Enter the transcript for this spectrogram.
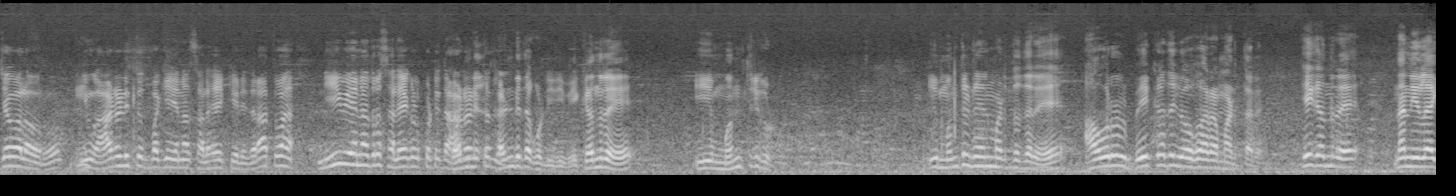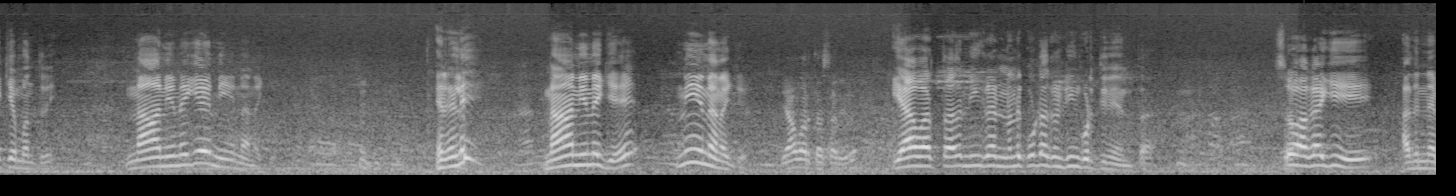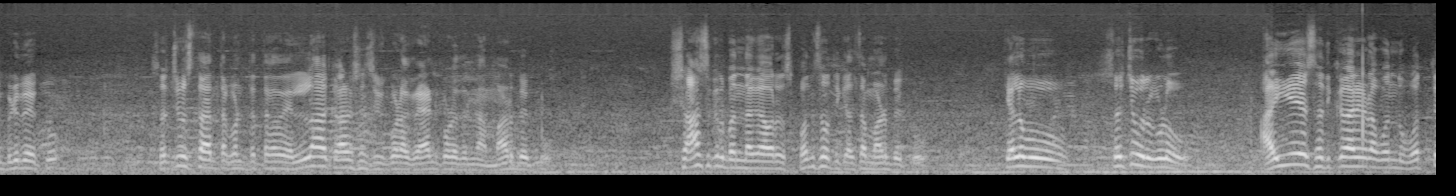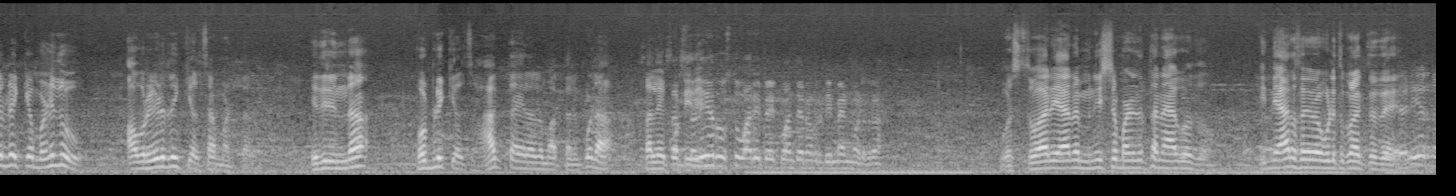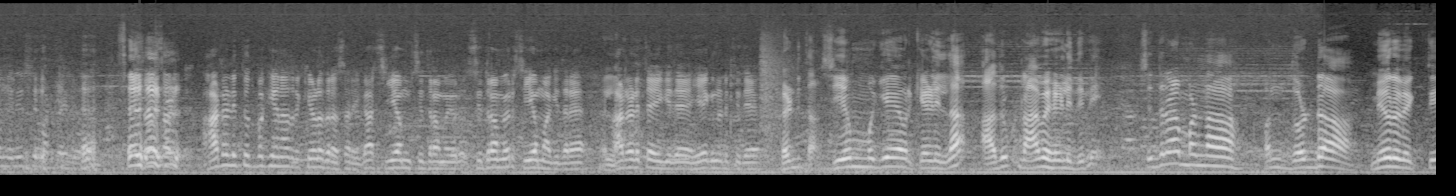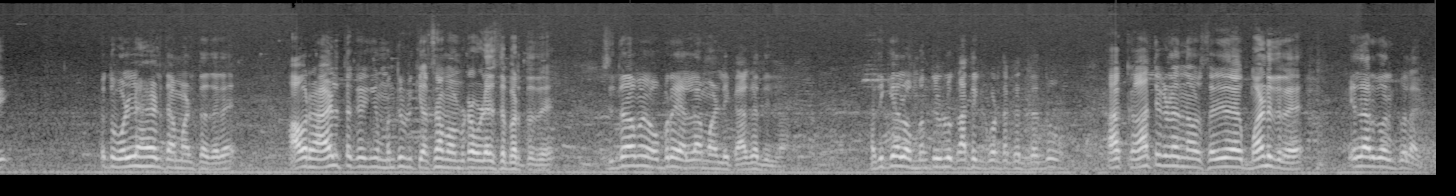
ರಾಜ್ಯಪಾಲ ಅವರು ನೀವು ಆಡಳಿತದ ಬಗ್ಗೆ ಏನೋ ಸಲಹೆ ಕೇಳಿದಾರ? ಅಥವಾ ನೀವೇನಾದರೂ ಸಲಹೆಗಳು ಕೊಟ್ಟಿದ್ದ ಆಡಳಿತ ಖಂಡಿತ ಕೊಟ್ಟಿದ್ದೀವಿ. ಯಾಕಂದರೆ ಈ ಮಂತ್ರಿಗಳು ಈ ಮಂತ್ರಿಗಳು ಏನು ಮಾಡ್ತಿದ್ದಾರೆ ಅವರಲ್ಲಿ ಬೇಕಾದ ವ್ಯವಹಾರ ಮಾಡ್ತಾರೆ. ಹೇಗಂದರೆ ನನ್ನ ಇಲಾಖೆ ಮಂತ್ರಿ ನಾನಿನಗೆ ನೀ ನನಗೆ. ಏನು ಹೇಳಿ? ನಾ ನಿನಗೆ ನೀ ನನಗೆ. ಯಾವ ಅರ್ಥ ಸರ್ ಇದು? ಯಾವ ಅರ್ಥ ಅಂದರೆ ನೀನು ನನಗೆ ಕೊಟ್ಟು ಅದನ್ನು ನೀನು ಕೊಡ್ತೀನಿ ಅಂತ. ಸೊ ಹಾಗಾಗಿ ಅದನ್ನೇ ಬಿಡಬೇಕು. ಸಚಿವ ಸ್ಥಾನ ತಗೊಂಡಿರ್ತಕ್ಕಂಥ ಎಲ್ಲ ಕಾನ್ಸ್ಟಿಟ್ಯೂನ್ಸಿಗೆ ಕೂಡ ಗ್ರ್ಯಾಂಟ್ ಕೊಡೋದನ್ನು ಮಾಡಬೇಕು. ಶಾಸಕರು ಬಂದಾಗ ಅವ್ರಿಗೆ ಸ್ಪಂದಿಸೋದು ಕೆಲಸ ಮಾಡಬೇಕು. ಕೆಲವು ಸಚಿವರುಗಳು ಐ ಎ ಎಸ್ ಅಧಿಕಾರಿಗಳ ಒಂದು ಒತ್ತಡಕ್ಕೆ ಮಣಿದು ಅವರು ಹಿಡಿದ ಕೆಲಸ ಮಾಡ್ತಾರೆ. ಇದರಿಂದ ಪಬ್ಲಿಕ್ ಕೆಲಸ ಆಗ್ತಾ ಇಲ್ಲ ಅನ್ನೋ ಮಾತನ್ನು ಕೂಡ ಸಲಹೆ ಕೊಟ್ಟಿದ್ದೀವಿ. ಉಸ್ತುವಾರಿ ಬೇಕು ಅಂತ ಏನಾದರೂ ಡಿಮ್ಯಾಂಡ್ ಮಾಡಿದ್ರ? ಉಸ್ತುವಾರಿ ಯಾರೋ ಮಿನಿಸ್ಟರ್ ಮಾಡಿರ್ತಾನೆ ಆಗೋದು. ಇನ್ಯಾರು ಸರಿ ಉಳಿದುಕೊಳ್ಳಾಗ್ತದೆ ಆಡಳಿತದ ಬಗ್ಗೆ ಏನಾದರೂ ಕೇಳಿದ್ರೆ ಸರ್? ಈಗ ಸಿ ಸಿಎಂ ಸಿದ್ದರಾಮಯ್ಯರು ಸಿದ್ದರಾಮಯ್ಯರು ಸಿಎಂ ಆಗಿದ್ದಾರೆ. ಆಡಳಿತ ಹೇಗಿದೆ? ಹೇಗೆ ನಡೀತಿದೆ? ಖಂಡಿತ. ಸಿ ಎಮ್ಗೆ ಅವ್ರು ಕೇಳಿಲ್ಲ. ಆದರೂ ನಾವೇ ಹೇಳಿದ್ದೀವಿ. ಸಿದ್ದರಾಮಣ್ಣ ಒಂದು ದೊಡ್ಡ ಮೇರು ವ್ಯಕ್ತಿ. ಮತ್ತು ಒಳ್ಳೆ ಆಡಳಿತ ಮಾಡ್ತಾ ಇದ್ದಾರೆ. ಅವ್ರ ಆಡಳಿತಕ್ಕಾಗಿ ಮಂತ್ರಿಗಳು ಕೆಲಸ ಮಾಡಿಬಿಟ್ರೆ ಒಳ್ಳೆ ಹೆಸರು ಬರ್ತದೆ. ಸಿದ್ದರಾಮಯ್ಯ ಒಬ್ಬರೇ ಎಲ್ಲ ಮಾಡಲಿಕ್ಕೆ ಆಗೋದಿಲ್ಲ. ಅದಕ್ಕೆ ಮಂತ್ರಿಗಳು ಖಾತೆಗೆ ಕೊಡ್ತಕ್ಕಂಥದ್ದು. ಆ ಖಾತೆಗಳನ್ನು ಅವ್ರು ಸರಿಯಾಗಿ ಮಾಡಿದರೆ ಎಲ್ಲರಿಗೂ ಅನುಕೂಲ ಆಗ್ತದೆ.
